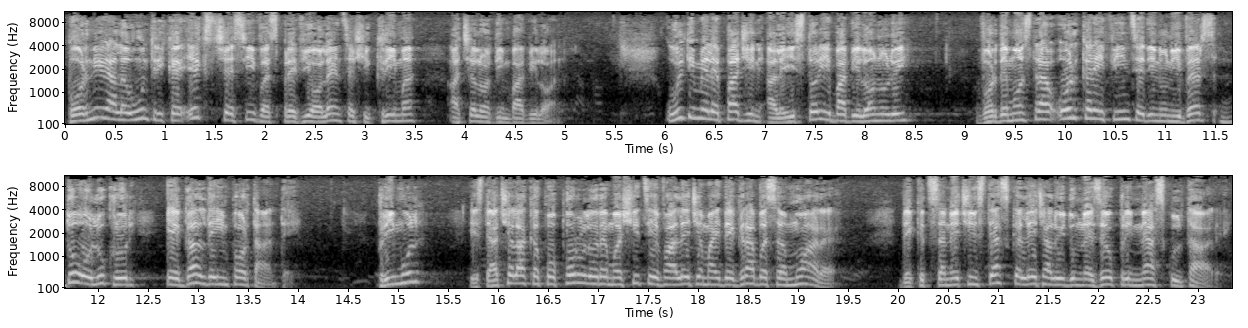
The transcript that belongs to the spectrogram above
pornirea lăuntrică excesivă spre violență și crimă a celor din Babilon. Ultimele pagini ale istoriei Babilonului vor demonstra oricărei ființe din univers două lucruri egal de importante. Primul este acela că poporul rămășiței va alege mai degrabă să moară decât să ne cinstească legea lui Dumnezeu prin neascultare.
